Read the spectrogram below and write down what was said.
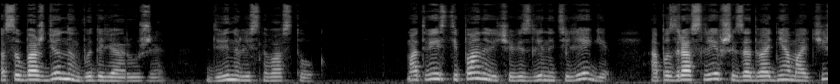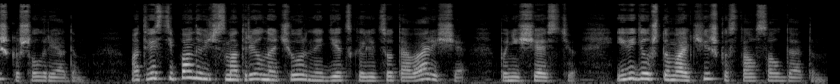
освобожденным выдали оружие. Двинулись на восток. Матвея Степановича везли на телеге, а повзрослевший за два дня мальчишка шел рядом. Матвей Степанович смотрел на черное детское лицо товарища, по несчастью, и видел, что мальчишка стал солдатом.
